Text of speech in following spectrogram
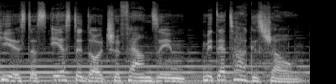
Hier ist das erste deutsche Fernsehen mit der Tagesschau.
